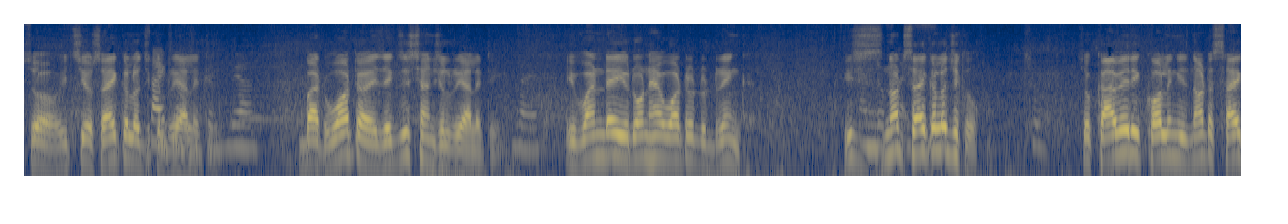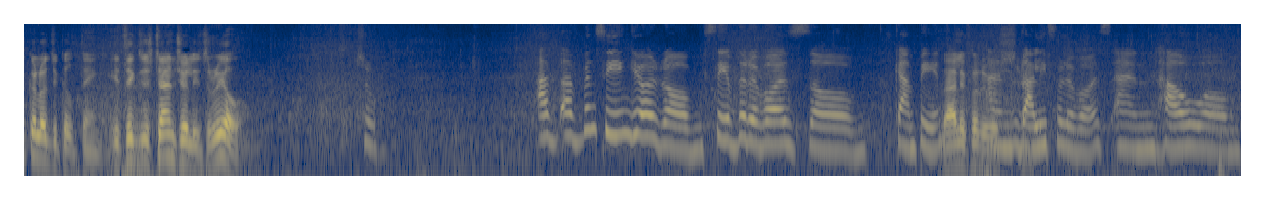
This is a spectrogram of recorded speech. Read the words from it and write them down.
So it's your psychological, reality. Yeah. But water is existential reality. Right. If one day you don't have water to drink, it's not psychological. True. So Kaveri calling is not a psychological thing, it's existential, it's real. I've, I've been seeing your um, Save the Rivers um, campaign Rally for rivers. and Rally for Rivers and how um,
